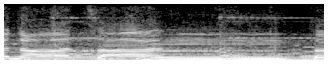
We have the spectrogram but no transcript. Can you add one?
जीवनाचा अंत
